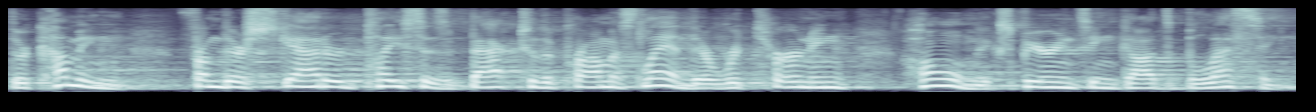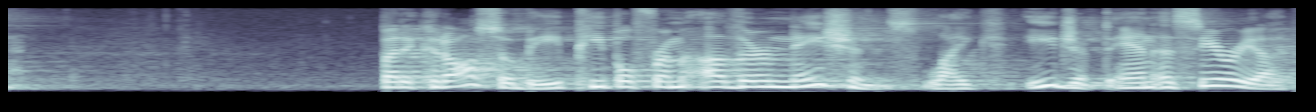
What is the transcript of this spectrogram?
They're coming from their scattered places back to the promised land. They're returning home, experiencing God's blessing. But it could also be people from other nations like Egypt and Assyria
